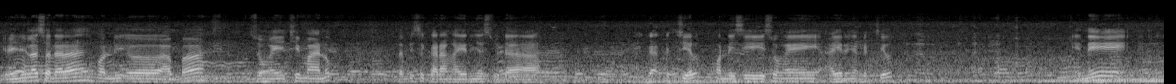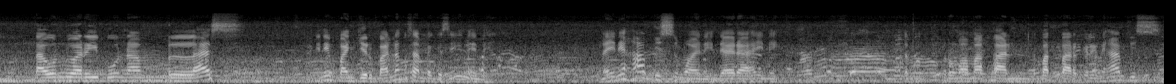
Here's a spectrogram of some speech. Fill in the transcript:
Ya inilah saudara kondi, eh, apa Sungai Cimanuk. Tapi sekarang airnya sudah agak kecil, kondisi sungai airnya kecil. Ini tahun 2016 ini banjir bandang sampai ke sini nih. Nah ini habis semua ini daerah ini. Rumah makan, tempat parkir ini habis.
